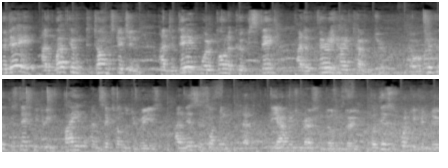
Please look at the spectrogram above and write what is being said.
Good day and welcome to Tom's Kitchen and today we're going to cook steak at a very high temperature. Now we're going to cook the steak between 5 and 600 degrees and this is something that the average person doesn't do. But this is what you can do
